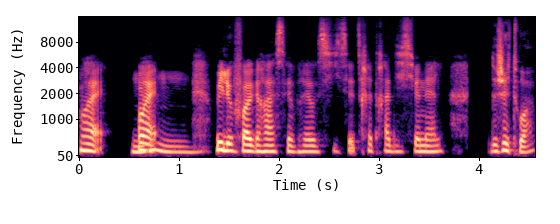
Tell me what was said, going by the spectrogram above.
Ouais. Ouais. Mmh. Oui, le foie gras, c'est vrai aussi, c'est très traditionnel. De chez toi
